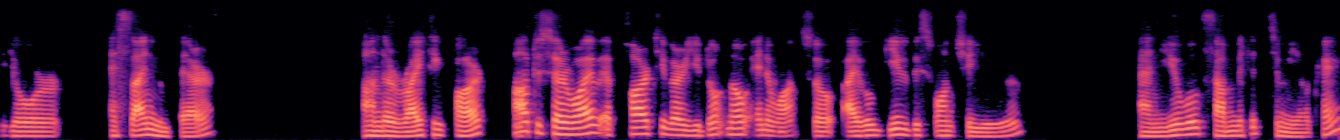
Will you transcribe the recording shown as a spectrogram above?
your assignment there the writing part. How to survive a party where you don't know anyone. So I will give this one to you and you will submit it to me, okay?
